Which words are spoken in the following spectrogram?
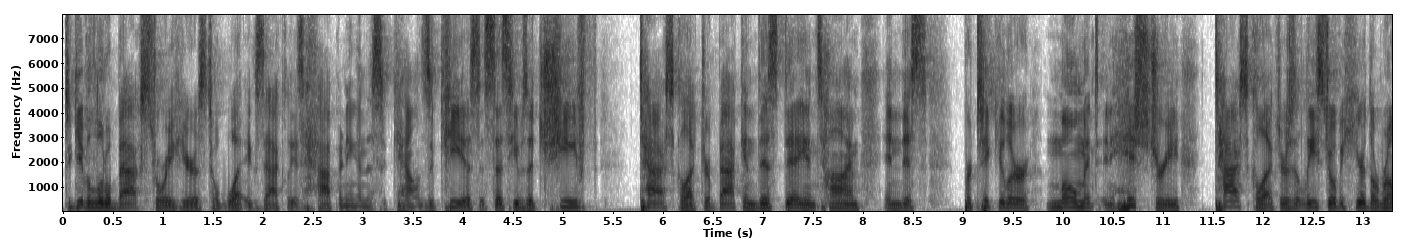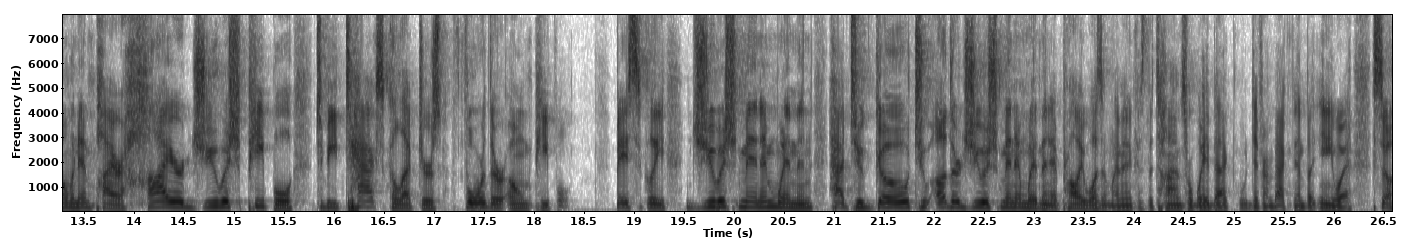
To give a little backstory here as to what exactly is happening in this account, Zacchaeus, it says he was a chief tax collector. Back in this day and time, in this particular moment in history, tax collectors, at least over here, the Roman Empire hired Jewish people to be tax collectors for their own people. Basically, Jewish men and women had to go to other Jewish men and women. It probably wasn't women because the times were way back different back then. But anyway, so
